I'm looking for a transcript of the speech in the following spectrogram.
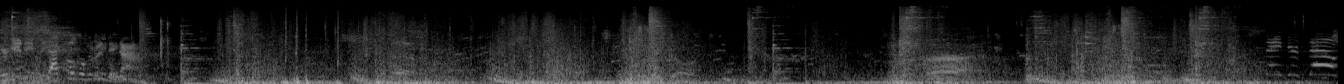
you're just tactical feeding. Down. Save yourself.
